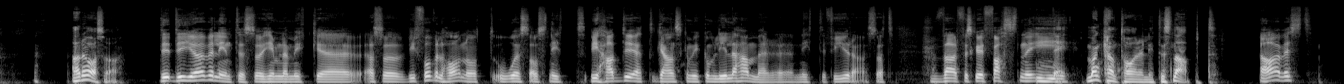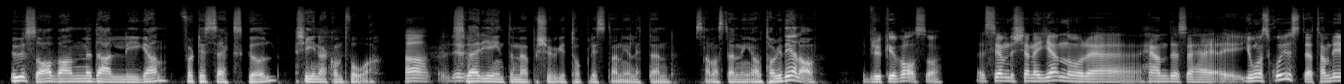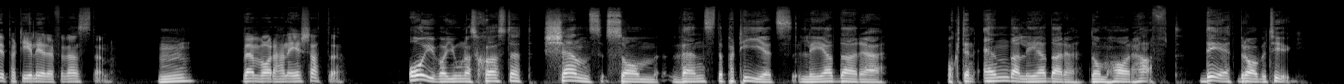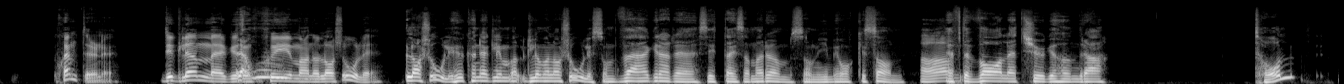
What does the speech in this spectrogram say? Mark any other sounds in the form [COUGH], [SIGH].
Ja, det var så. Det, det gör väl inte så himla mycket. Alltså, vi får väl ha något OS-avsnitt. Vi hade ju ett ganska mycket om Lillehammer eh, 94, så att varför ska vi fastna i... Nej, man kan ta det lite snabbt. Ja, visst. USA vann medaljligan, 46 guld. Kina kom tvåa. Ja, det, Sverige är inte med på 20-topplistan enligt den sammanställning jag har tagit del av. det brukar ju vara så. Se om du känner igen några händelser här. Jonas Sjöstedt, han blev ju partiledare för vänstern. Mm. Vem var det han ersatte? Oj, vad Jonas Sjöstedt känns som Vänsterpartiets ledare och den enda ledare de har haft. Det är ett bra betyg. Skämtar du nu? Du glömmer Gudrun. Schyman och Lars Ohly? Lars Ohly, hur kunde jag glömma, glömma Lars Ohly som vägrade sitta i samma rum som Jimmy Åkesson Ja, efter valet 2012?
